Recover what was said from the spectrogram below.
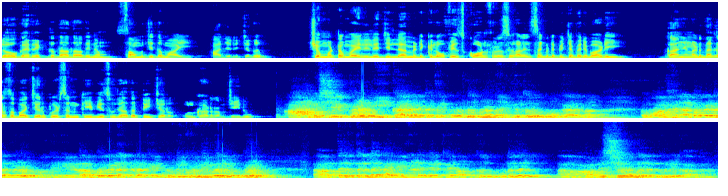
ലോക രക്തദാതാ ദിനം സമുചിതമായി ആചരിച്ചത്. ചുമട്ടം വയലിലെ ജില്ലാ മെഡിക്കൽ ഓഫീസ് കോൺഫറൻസ് ഹാളിൽ സംഘടിപ്പിച്ച പരിപാടി കാഞ്ഞങ്ങാട് നഗരസഭാ chairperson K V Sujatha teacher ഉദ്ഘാടനം ചെയ്തു. ആവശ്യം ഇപ്പോൾ ഈ കാലഘട്ടത്തിൽ കൂടുന്നു എനിക്ക് തോന്നുന്നു കാരണം വാഹന അപകടങ്ങളും അങ്ങനെയുള്ള അപകടങ്ങളൊക്കെ കൂടി വരുമ്പോൾ അത്തരത്തിലുള്ള കാര്യങ്ങളിലൊക്കെ നമുക്ക് കൂടുതൽ ആവശ്യവും വരുന്ന ഒരു കാലമാണ്.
